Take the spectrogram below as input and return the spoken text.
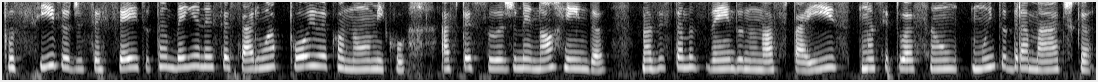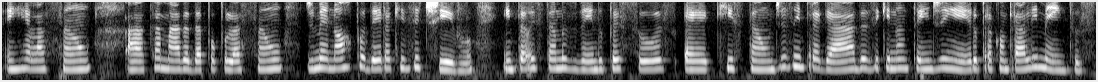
possível de ser feito, também é necessário um apoio econômico às pessoas de menor renda. Nós estamos vendo no nosso país uma situação muito dramática em relação à camada da população de menor poder aquisitivo. Então, estamos vendo pessoas é, que estão desempregadas e que não têm dinheiro para comprar alimentos.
